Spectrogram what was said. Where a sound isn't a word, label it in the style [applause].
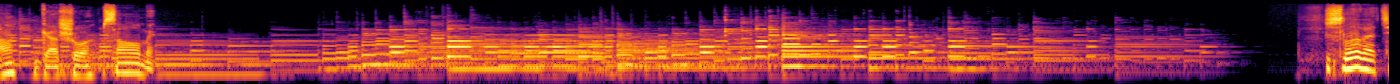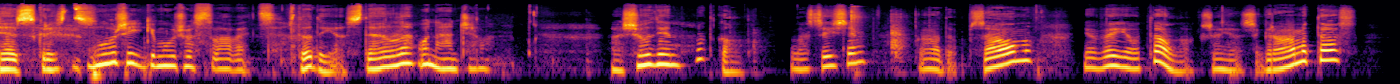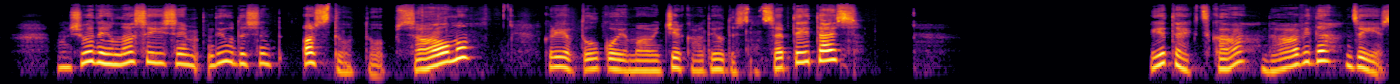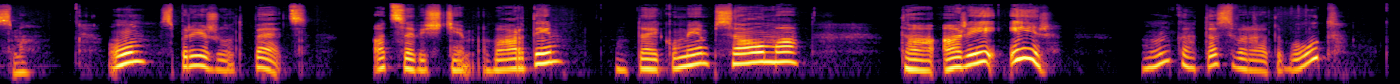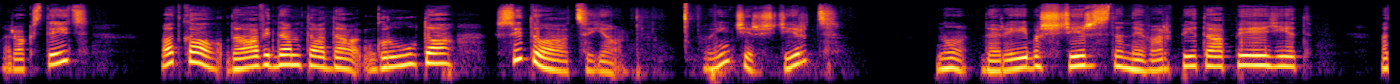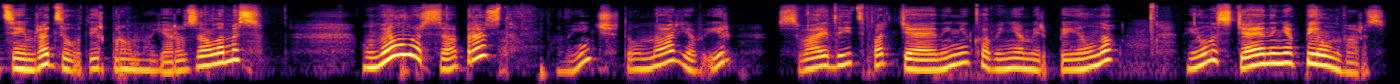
Tā garšo psalmi. Slavēts Jēzus Kristus. Mūžīgi mūžos slavēts. Studijā Stela. Un Anģela. Šodien atkal lasīsim kādu psalmu, jau ejot tālāk šajās grāmatās. Un šodien lasīsim 28. psalmu. Krievu tulkojumā viņš ir kā 27. Ieteikts kā Dāvida dziesma un spriežot pēc atsevišķiem vārdiem un teikumiem psalmā, tā arī ir. Un kā tas varētu būt rakstīts atkal Dāvidam tādā grūtā situācijā. Viņš ir šķirts no derības šķirsta, nevar pie tā pieiet. Acīm redzot, ir prom no Jeruzalemes Un vēl var saprast, viņš tomēr jau ir svaidīts par ķēniņu, ka viņam ir pilna, pilnas ķēniņa pilnvaras.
